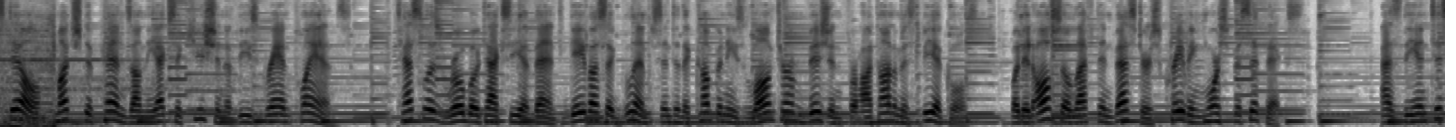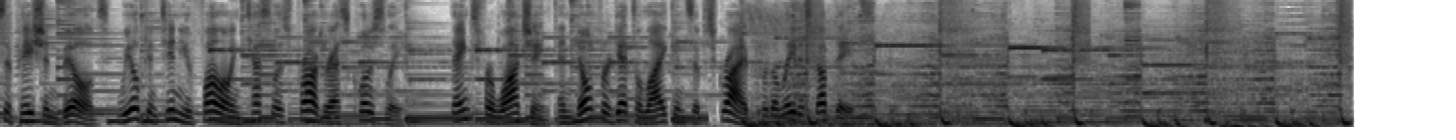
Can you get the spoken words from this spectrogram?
Still, much depends on the execution of these grand plans. Tesla's Robotaxi event gave us a glimpse into the company's long-term vision for autonomous vehicles, but it also left investors craving more specifics. As the anticipation builds, we'll continue following Tesla's progress closely. Thanks for watching, and don't forget to like and subscribe for the latest updates.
